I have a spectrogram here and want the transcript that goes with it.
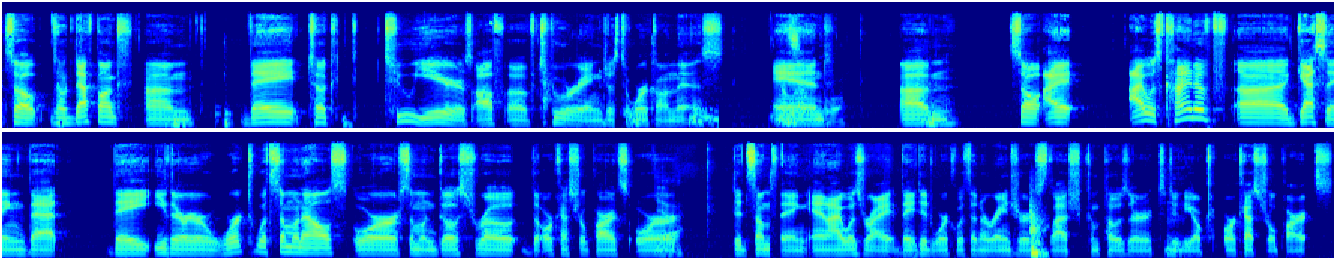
so so daft punk um they took two years off of touring just to work on this That's so and cool. um so i i was kind of uh guessing that they either worked with someone else or someone ghost wrote the orchestral parts or Yeah. did something and i was right they did work with an arranger slash composer to do Hmm. the or- orchestral parts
